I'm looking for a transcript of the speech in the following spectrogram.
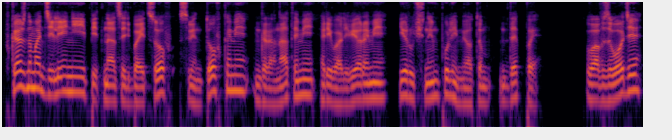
в каждом отделении 15 бойцов с винтовками, гранатами, револьверами и ручным пулеметом ДП. Во взводе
